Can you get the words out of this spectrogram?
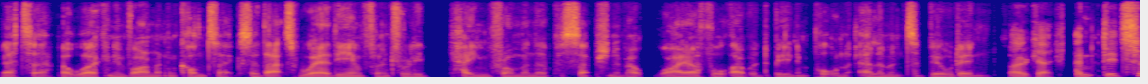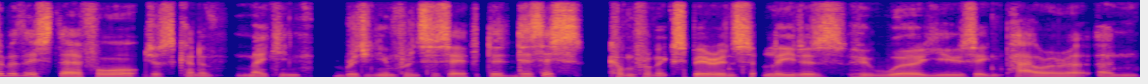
better working environment and context. So that's where the influence really came from and the perception about why I thought that would be an important element to build in. Okay. And did some of this therefore just kind of making bridging inferences here, does this come from experienced leaders who were using power uh, and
